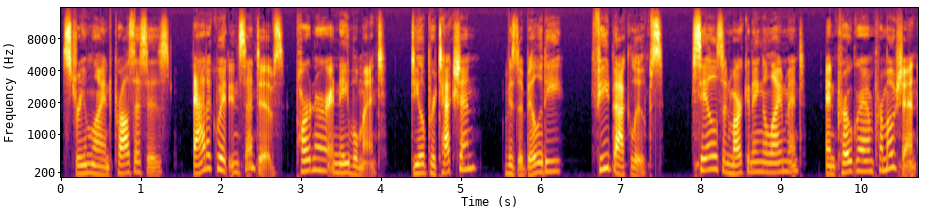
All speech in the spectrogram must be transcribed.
streamlined processes, adequate incentives, partner enablement, deal protection, visibility, feedback loops, sales and marketing alignment, and program promotion,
